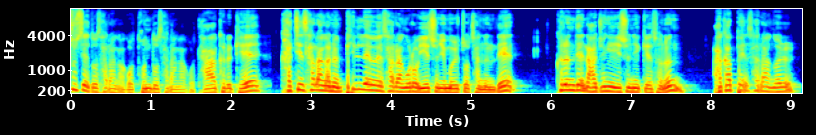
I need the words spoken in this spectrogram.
수세도 사랑하고 돈도 사랑하고 다 그렇게 같이 사랑하는 필레오의 사랑으로 예수님을 쫓았는데 그런데 나중에 예수님께서는 아가페 사랑을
